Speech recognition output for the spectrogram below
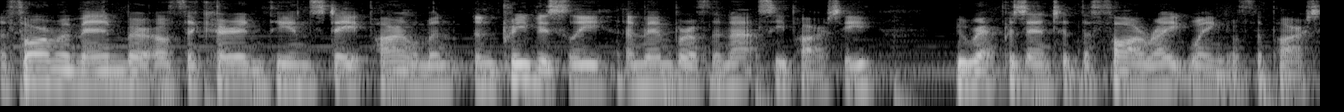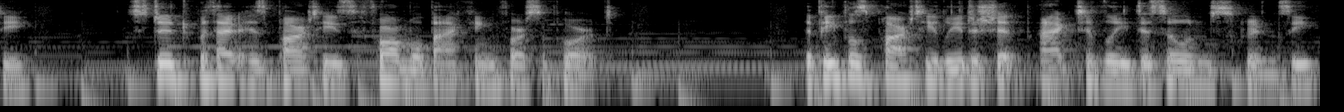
a former member of the Carinthian State Parliament and previously a member of the Nazi Party, who represented the far right wing of the party, stood without his party's formal backing for support. The People's Party leadership actively disowned Skrinzi,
